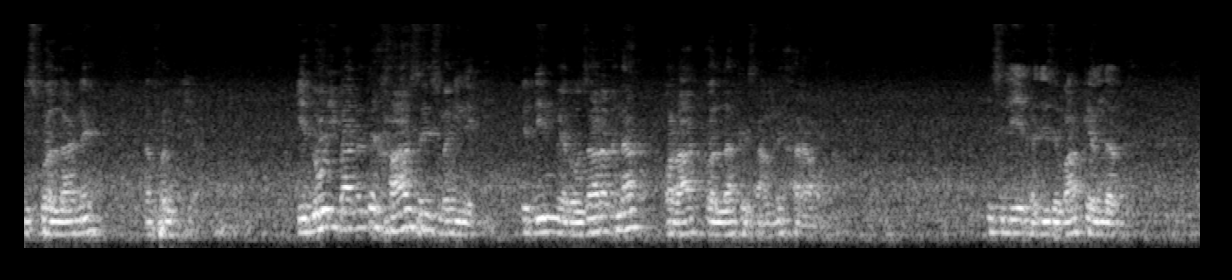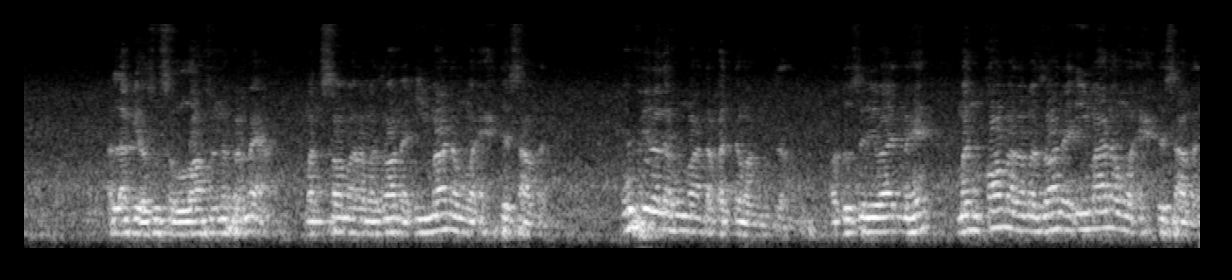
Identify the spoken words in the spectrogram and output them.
اس کو اللہ نے نفل کیا۔ یہ دو عبادتیں خاص ہیں اس مہینے کی کہ دن میں روزہ رکھنا اور رات کو اللہ کے سامنے کھڑا ہونا۔ اس لیے حدیث پاک کے اندر اللہ کے رسول صلی اللہ علیہ وسلم نے فرمایا، من صام رمضان ایمانا و احتسابا، غفر له ما تقدم من ذنبه اور دوسری روایت میں ہے، من قام رمضان ایمانا و احتسابا،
